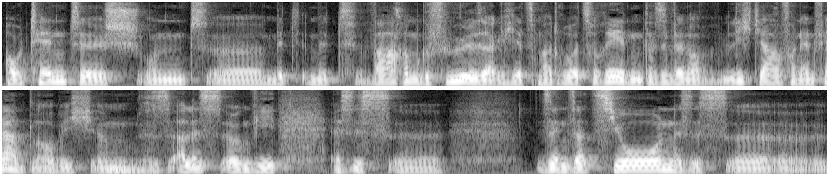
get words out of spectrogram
authentisch und äh, mit, mit wahrem Gefühl, sage ich jetzt mal, drüber zu reden. Da sind wir noch Lichtjahre von entfernt, glaube ich. Ähm, es ist alles irgendwie, es ist äh, Sensation, es ist äh,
